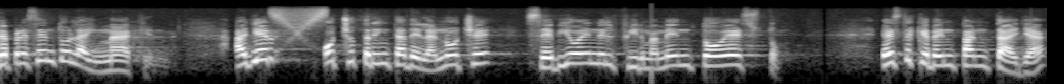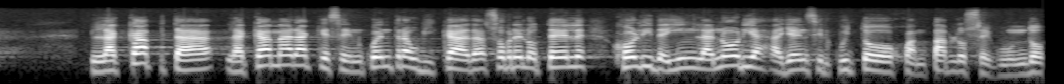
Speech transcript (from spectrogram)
Le presento la imagen. Ayer, 8.30 de la noche, se vio en el firmamento esto. Este que ve en pantalla la capta la cámara que se encuentra ubicada sobre el hotel Holiday Inn La Noria, allá en circuito Juan Pablo II.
